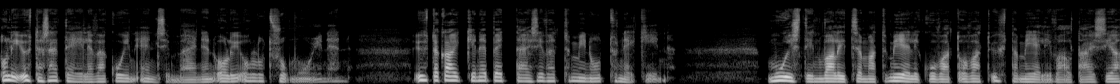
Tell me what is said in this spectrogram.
oli yhtä säteilevä kuin ensimmäinen oli ollut sumuinen. Yhtä kaikki ne pettäisivät minut nekin. Muistin valitsemat mielikuvat ovat yhtä mielivaltaisia,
